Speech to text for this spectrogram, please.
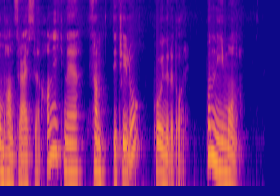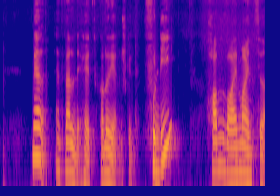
om hans reise. Han gikk ned 50 kilo på under et år. På ni måneder. Med et veldig høyt kaloriunderskudd. Fordi han, mindset,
